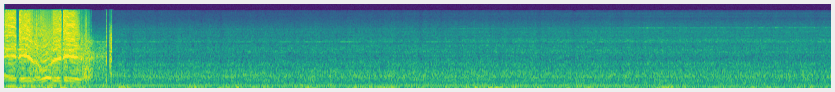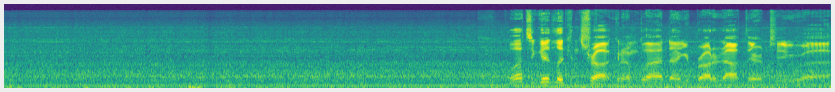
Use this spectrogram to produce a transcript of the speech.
it is what it is. Well, that's a good looking truck, and I'm glad uh, you brought it out there to uh,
